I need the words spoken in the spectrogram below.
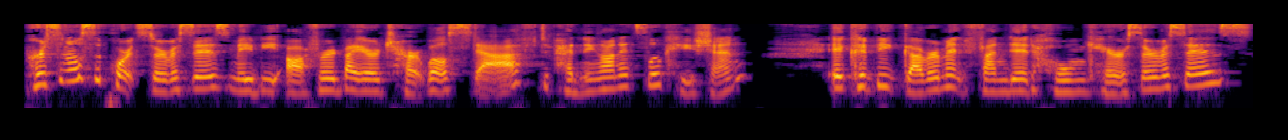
Personal support services may be offered by our Chartwell staff depending on its location. It could be government funded home care services,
